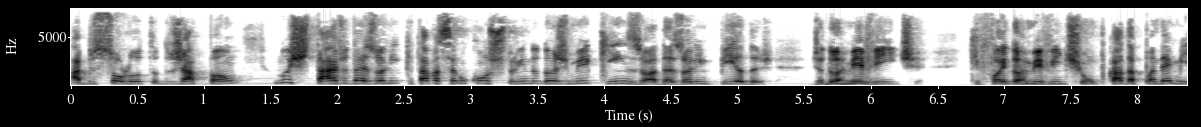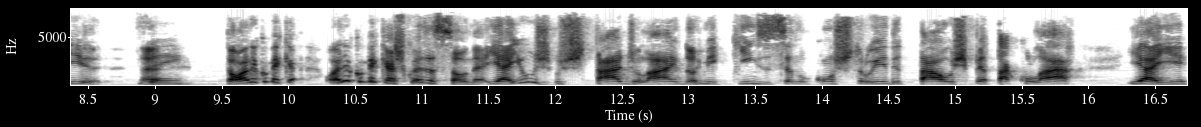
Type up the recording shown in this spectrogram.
absoluto do Japão no estádio das Olim... que estava sendo construído em 2015, ó, das Olimpíadas de 2020, que foi em 2021 por causa da pandemia, né? Sim. Então olha como é que, olha como é que as coisas são, né? E aí o, o estádio lá em 2015 sendo construído e tal, espetacular. E aí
